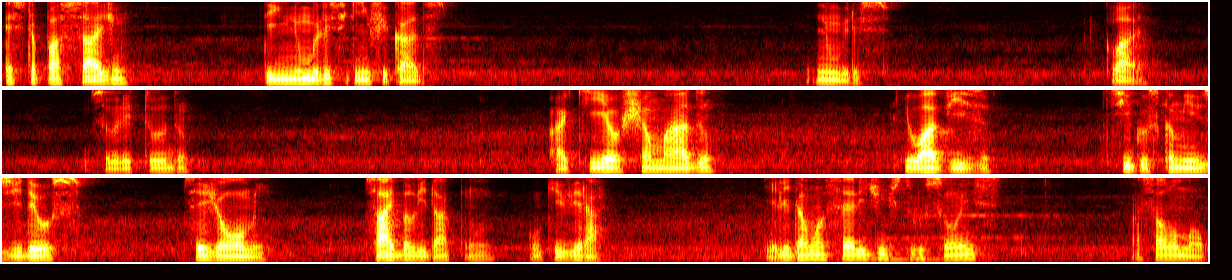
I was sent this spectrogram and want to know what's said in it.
Esta passagem tem inúmeros significados. Números. Claro. Sobretudo, aqui é o chamado e o aviso. Siga os caminhos de Deus. Seja homem. Saiba lidar com o que virá. Ele dá uma série de instruções a Salomão.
